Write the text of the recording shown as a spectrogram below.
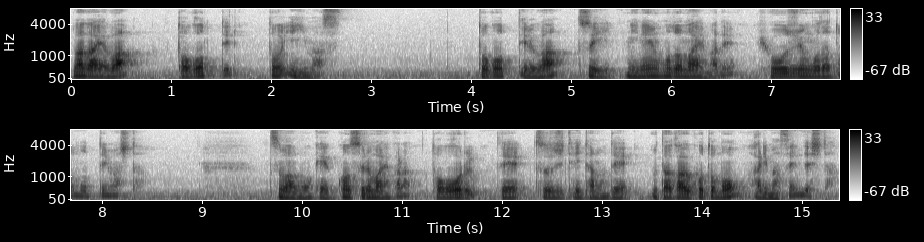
我が家はとごってると言います。とごってるはつい2年ほど前まで標準語だと思っていました。妻も結婚する前から「とごる」で通じていたので疑うこともありませんでした。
